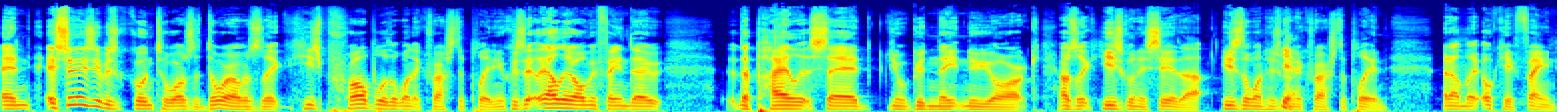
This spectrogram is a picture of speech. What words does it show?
And as soon as he was going towards the door, I was like, he's probably the one that crashed the plane. Because earlier on, we find out the pilot said, you know, good night, New York. I was like, he's going to say that. He's the one who's Yeah. going to crash the plane. And I'm like, okay, fine.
